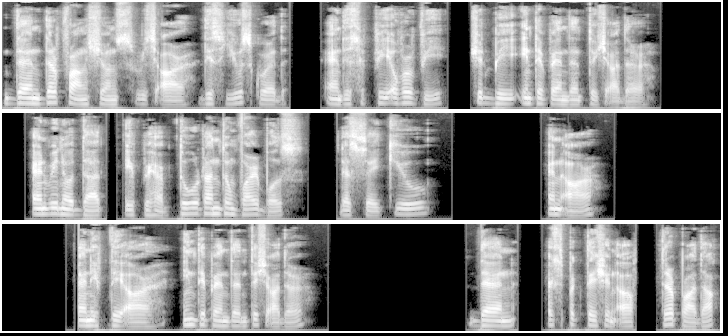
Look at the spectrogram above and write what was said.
then their functions which are this u squared and this p over v should be independent to each other. And we know that if we have two random variables, let's say q and r, and if they are independent to each other, then expectation of their product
